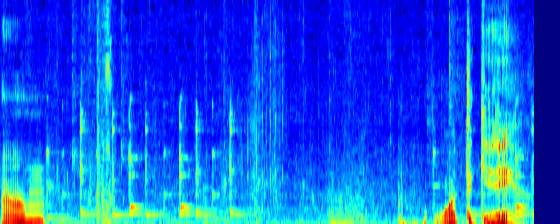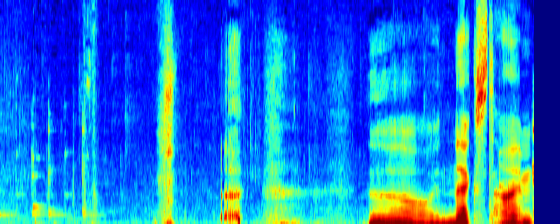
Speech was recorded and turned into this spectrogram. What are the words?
Um. The gay? oh, and next time,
